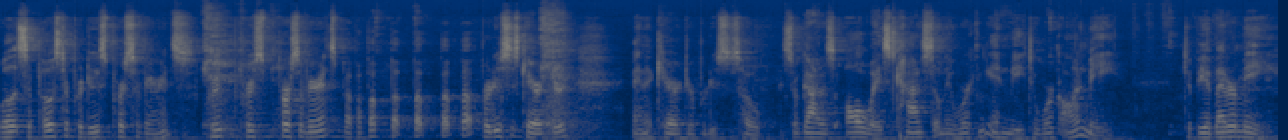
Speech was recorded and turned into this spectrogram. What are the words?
Well, it's supposed to produce perseverance. Perseverance produces character, and that character produces hope. So God is always constantly working in me to work on me to be a better me.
